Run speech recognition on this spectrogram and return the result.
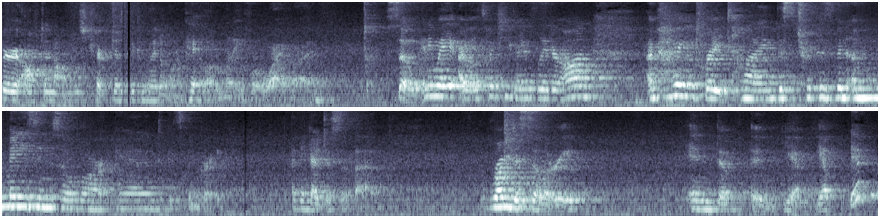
very often on this trip just because I don't want to pay a lot of money for Wi-Fi. So anyway, I will talk to you guys later on. I'm having a great time. This trip has been amazing so far and it's been great. I think I just said that. Rum distillery. In the, in, yep, yep, yep.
